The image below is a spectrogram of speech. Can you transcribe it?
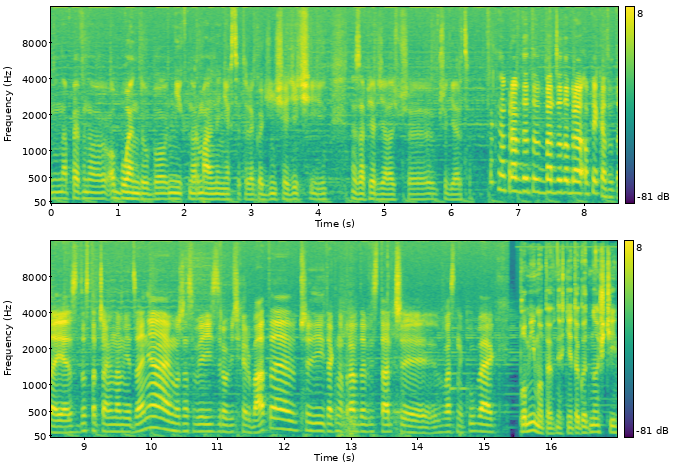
na pewno obłędu, bo nikt normalny nie chce tyle godzin siedzieć i zapierdzielać przy, przy gierce. Tak naprawdę to bardzo dobra opieka tutaj jest. Dostarczają nam jedzenia, można sobie iść zrobić herbatę, czyli tak naprawdę wystarczy własny kubek. Pomimo pewnych niedogodności,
